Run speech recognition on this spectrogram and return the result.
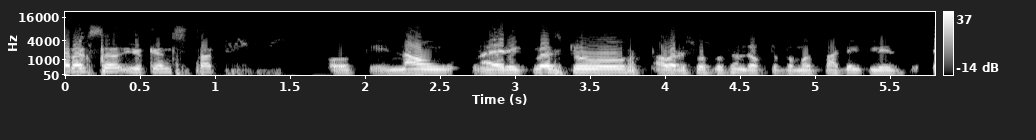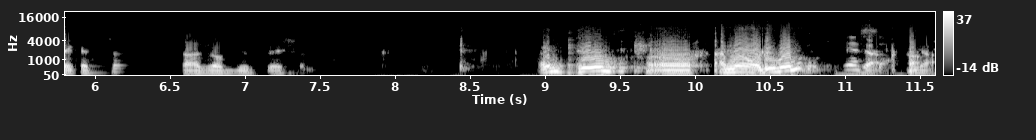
Parag sir you can start okay. Now I request to our resource person, Dr. Pramod Patil, please take a charge of this session. Thank you. Uh, am I audible? Yes, Yeah, sir. yeah.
